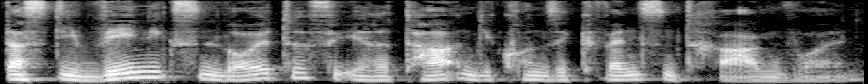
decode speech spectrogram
dass die wenigsten Leute für ihre Taten die Konsequenzen tragen wollen.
